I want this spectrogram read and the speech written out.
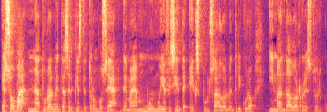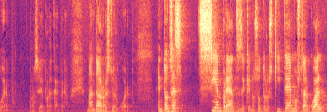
eso va naturalmente a hacer que este trombo sea de manera muy muy eficiente expulsado al ventrículo y mandado al resto del cuerpo bueno, sería por acá, pero mandado al resto del cuerpo. Entonces, siempre antes de que nosotros quitemos tal cual,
